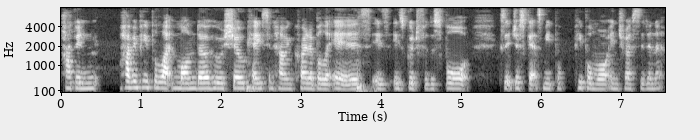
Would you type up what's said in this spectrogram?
having having people like Mondo who are showcasing how incredible it is is is good for the sport because it just gets people people more interested in it.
